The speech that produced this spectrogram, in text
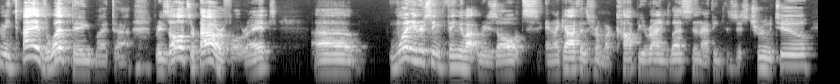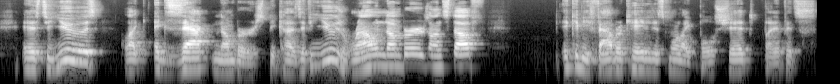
I mean, time's one thing, but uh, results are powerful, right? Uh, one interesting thing about results, and I got this from a copywriting lesson. I think this is true too, is to use like exact numbers because if you use round numbers on stuff, it can be fabricated. It's more like bullshit. But if it's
